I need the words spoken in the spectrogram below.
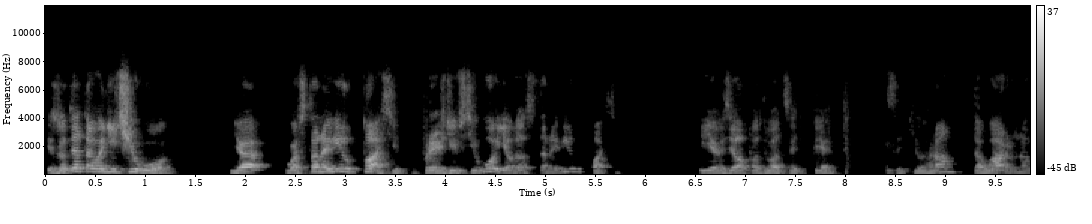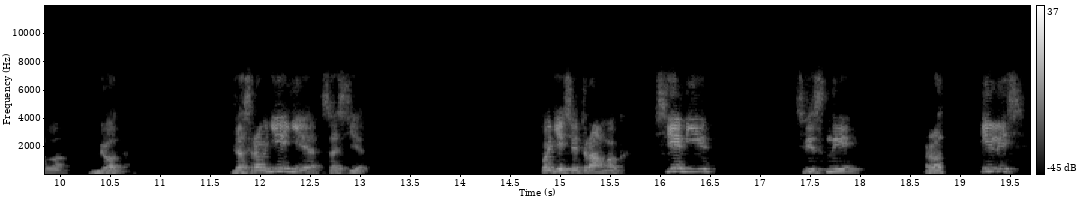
Из вот этого ничего я восстановил пасеку. Прежде всего я восстановил пасеку. И я взял по 25-30 килограмм товарного меда. Для сравнения сосед. По 10 рамок семьи с весны разделились,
